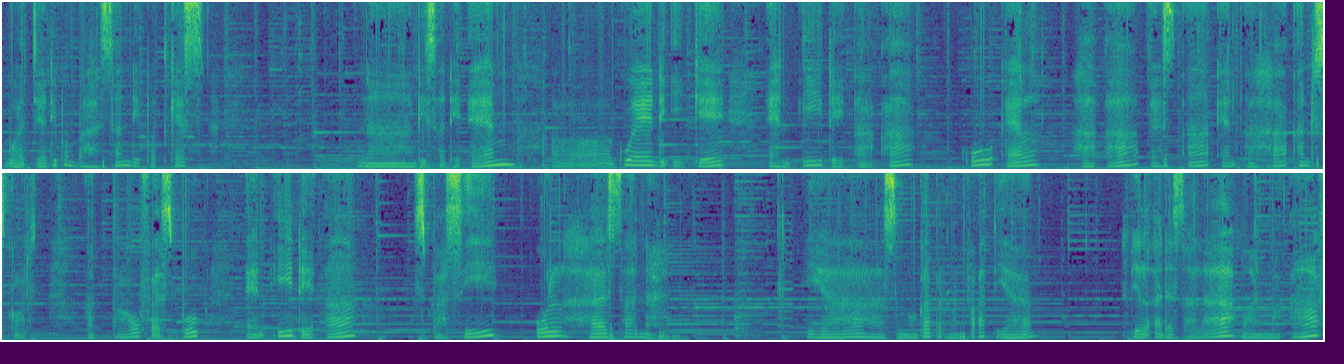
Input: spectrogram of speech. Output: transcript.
buat jadi pembahasan di podcast. Nah bisa DM uh, eh, gue di IG N I D A A U L H A S A N A H underscore atau Facebook N I D A spasi Ul Hasanah. Ya, semoga bermanfaat ya. Bila ada salah, mohon maaf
